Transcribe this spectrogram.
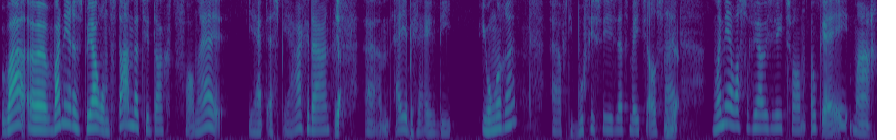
waar, eh, wanneer is het bij jou ontstaan dat je dacht van, hè, je hebt SPH gedaan, Ja. Ehm, hè, je begeleidt die jongeren, eh, of die boefjes die je net een beetje al zei. Ja. Wanneer was er voor jou zoiets van, oké, maar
